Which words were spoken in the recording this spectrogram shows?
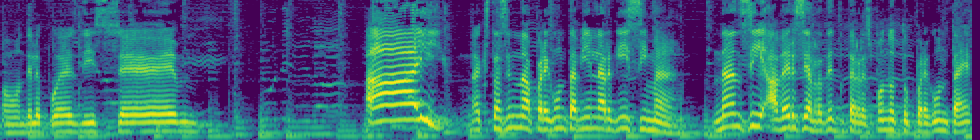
¿Dónde le puedes? Dice... ¡Ay! Aquí está haciendo una pregunta bien larguísima. Nancy, a ver si al ratito te respondo tu pregunta, ¿eh?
